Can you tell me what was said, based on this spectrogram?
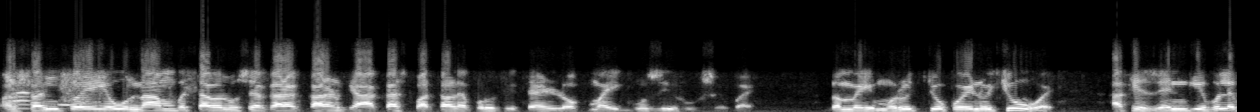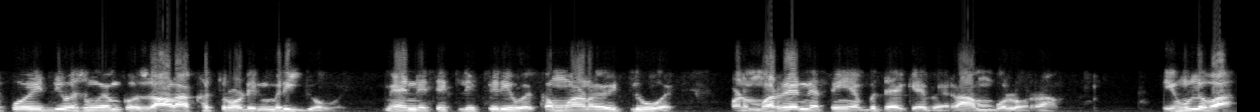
અને સંતોએ એવું નામ બતાવેલું છે કારણ કે આકાશ પાતાળ પૃથ્વી ત્રણ લોકમાં એ ગુંજીરું છે, ભાઈ. ગમે એ મૃત્યુ કોઈનું શું હોય, આખી જિંદગી ભલે કોઈ દિવસ હું એમ કહું, ઝાડા ખતરોડીને મરી ગયો હોય, મહેનત એટલી કરી હોય, કમાણો એટલું હોય, પણ મરે ને ત્યાં બધા કે ભાઈ, રામ બોલો, રામ. એ હું લેવા?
